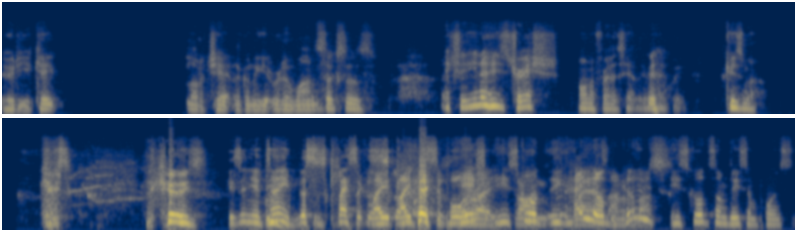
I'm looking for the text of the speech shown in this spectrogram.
Who do you keep? A lot of chat. They're going to get rid of one. Sixers. Actually, you know who's trash? I want to throw this out there real quick. Kuzma. the Kuz. He's in your team. This is classic This is late Lakers supporter. He- rate. he scored- he hated on the under Coos. He scored some decent points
